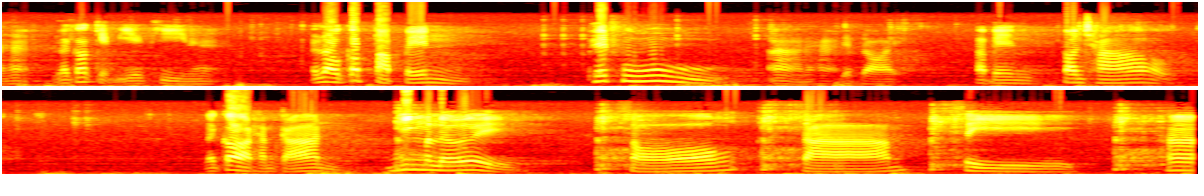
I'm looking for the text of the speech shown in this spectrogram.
นะฮะ แล้วก็เก็บ EXP นะฮะ แล้วเราก็ปรับเป็นเพชรฟู อ่า นะฮะ เรียบร้อย เป็นตอนเช้า แล้วก็ทำการยิงมาเลยสองสามสี่ห้า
